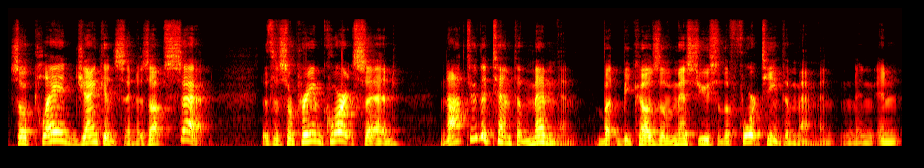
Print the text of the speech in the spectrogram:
So Clay Jenkinson is upset that the Supreme Court said, not through the 10th Amendment, but because of a misuse of the 14th Amendment, and, and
